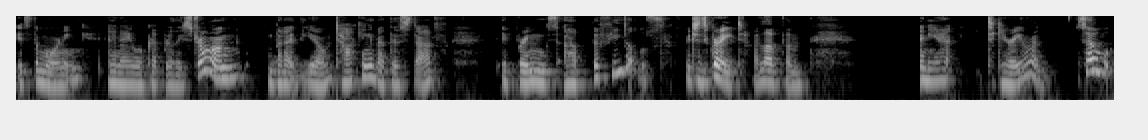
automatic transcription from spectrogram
it's the morning and i woke up really strong but I, you know talking about this stuff it brings up the feels which is great i love them and yeah to carry on so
